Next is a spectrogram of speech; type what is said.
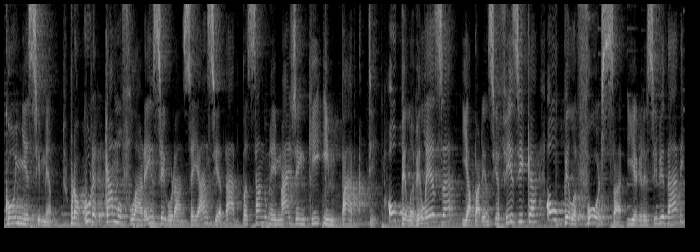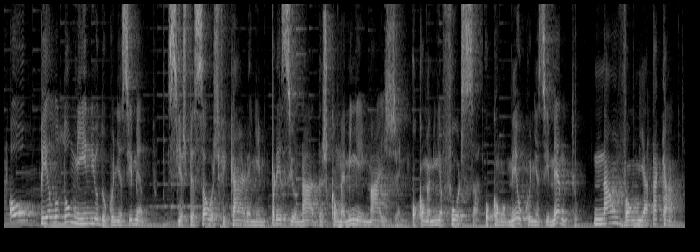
conhecimento. Procura camuflar a insegurança e a ansiedade passando uma imagem que impacte, ou pela beleza e aparência física, ou pela força e agressividade, ou pelo domínio do conhecimento. Se as pessoas ficarem impressionadas com a minha imagem, ou com a minha força, ou com o meu conhecimento, não vão me atacar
